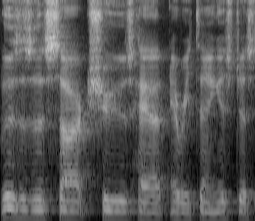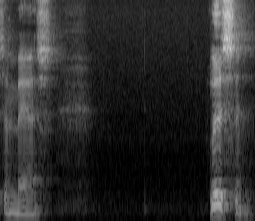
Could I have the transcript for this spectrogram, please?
loses his socks, shoes, hat, everything. It's just a mess." Listen,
